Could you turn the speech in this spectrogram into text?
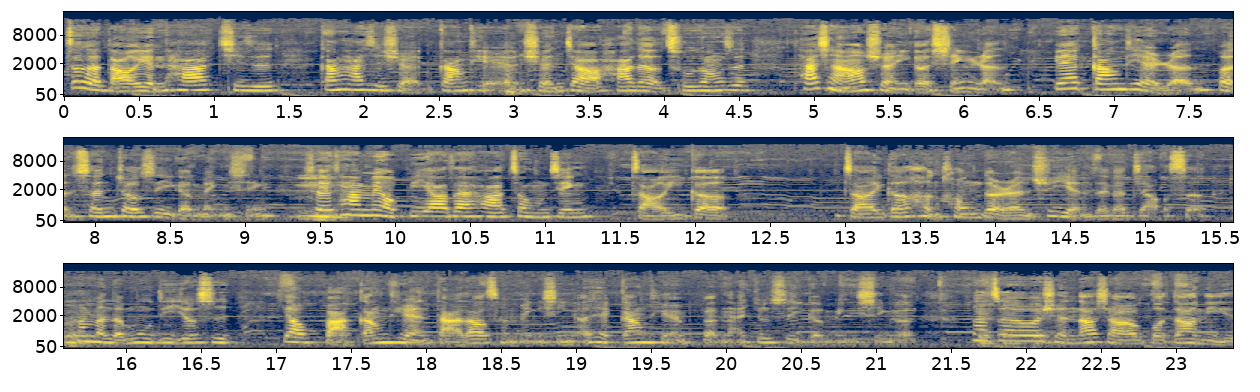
这个导演他其实刚开始选钢铁人选角，他的初衷是他想要选一个新人，因为钢铁人本身就是一个明星，所以他没有必要再花重金找一个。找一个很红的人去演这个角色，他们的目的就是要把钢铁人打造成明星，而且钢铁人本来就是一个明星了。那最后会选到小劳勃道尼，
